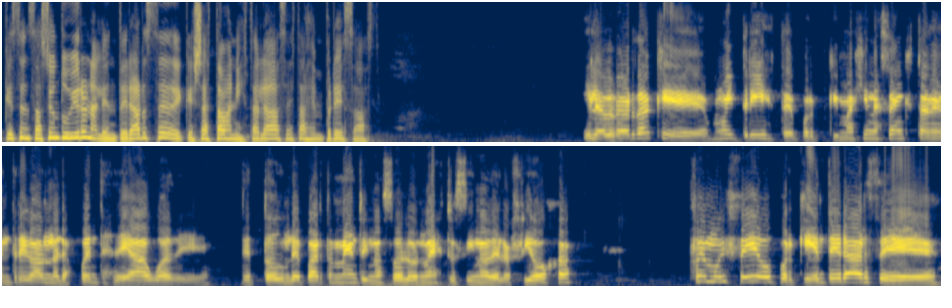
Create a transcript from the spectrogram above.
qué sensación tuvieron al enterarse de que ya estaban instaladas estas empresas. Y la verdad que muy triste, porque imagínense que están entregando las fuentes de agua de, todo un departamento, y no solo nuestro, sino de La Rioja. Fue muy feo porque enterarse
